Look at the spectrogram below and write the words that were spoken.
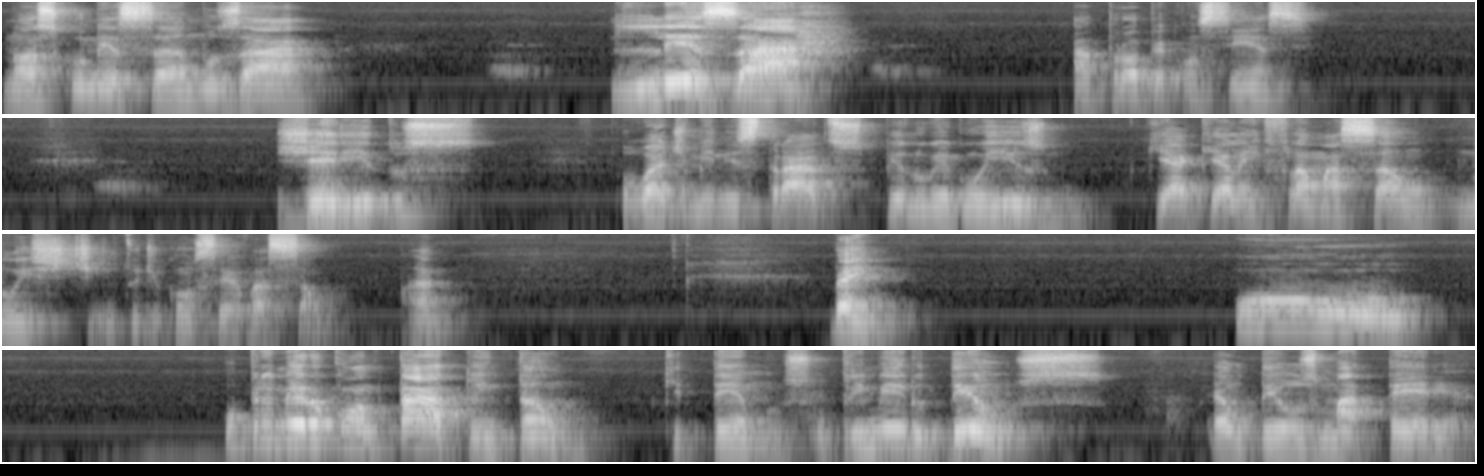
nós começamos a lesar a própria consciência. geridos ou administrados pelo egoísmo, que é aquela inflamação no instinto de conservação. Né? Bem, o, o primeiro contato, então, que temos, o primeiro Deus é o Deus matéria,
